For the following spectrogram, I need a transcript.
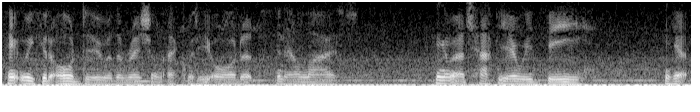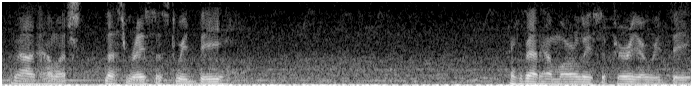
I think we could all do with a racial equity audit in our lives. Think how much happier we'd be. Think about how much less racist we'd be. Think about how morally superior we'd be.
